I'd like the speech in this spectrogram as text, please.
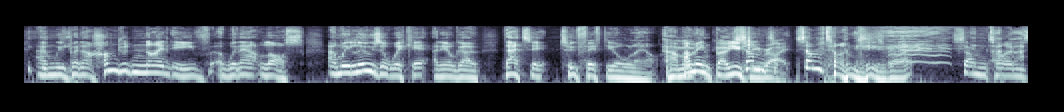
and we've been 190 v- without loss and we lose a wicket and he'll go, that's it, 250 all out. I'm I mean, but usually right. Sometimes he's right. Sometimes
